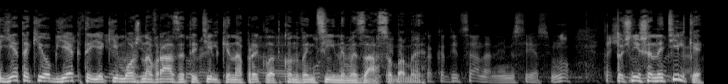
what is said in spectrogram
Є такі об'єкти, які можна вразити тільки, наприклад, конвенційними засобами. Точніше, не тільки,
